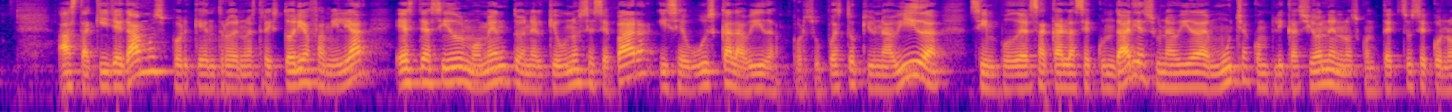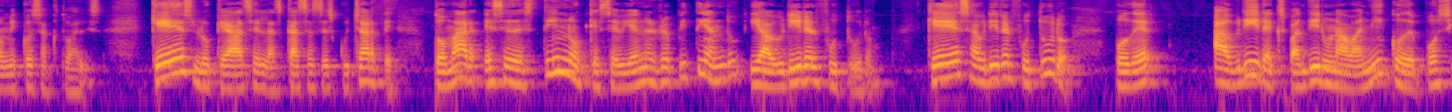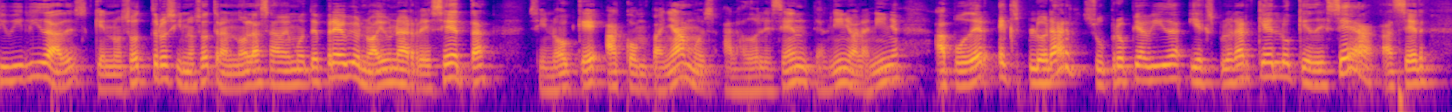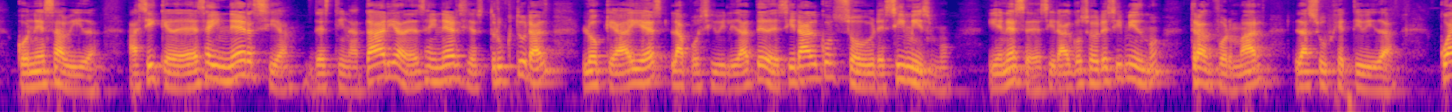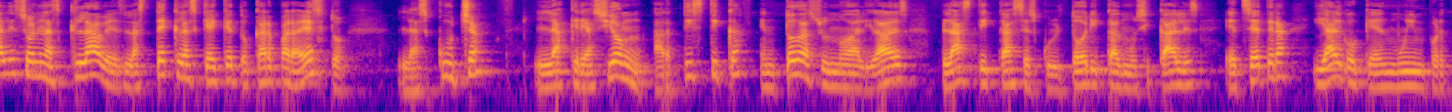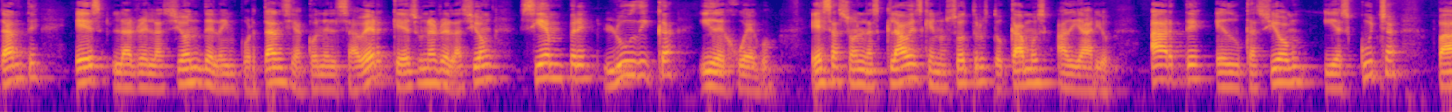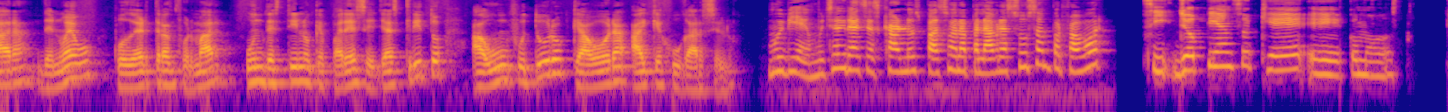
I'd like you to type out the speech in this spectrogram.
Hasta aquí llegamos porque dentro de nuestra historia familiar este ha sido un momento en el que uno se separa y se busca la vida. Por supuesto que una vida sin poder sacar la secundaria es una vida de mucha complicación en los contextos económicos actuales. ¿Qué es lo que hacen las casas de escucharte? Tomar ese destino que se viene repitiendo y abrir el futuro. ¿Qué es abrir el futuro? Poder abrir, expandir un abanico de posibilidades que nosotros y nosotras no las sabemos de previo, no hay una receta, sino que acompañamos al adolescente, al niño, a la niña, a poder explorar su propia vida y explorar qué es lo que desea hacer con esa vida. Así que de esa inercia destinataria, de esa inercia estructural, lo que hay es la posibilidad de decir algo sobre sí mismo y en ese decir algo sobre sí mismo, transformar la subjetividad. ¿Cuáles son las claves, las teclas que hay que tocar para esto? La escucha, la creación artística en todas sus modalidades, plásticas, escultóricas, musicales, etc. Y algo que es muy importante es la relación de la importancia con el saber, que es una relación siempre lúdica y de juego. Esas son las claves que nosotros tocamos a diario. Arte, educación y escucha para, de nuevo, poder transformar un destino que parece ya escrito a un futuro que ahora hay que jugárselo. Muy bien, muchas gracias Carlos. Paso a la palabra Susan, por favor. Sí, yo pienso que, eh, como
